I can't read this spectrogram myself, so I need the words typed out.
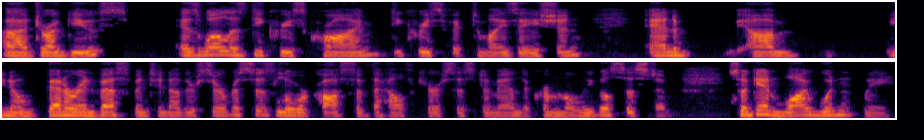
uh, drug use as well as decreased crime, decreased victimization, and um, you know better investment in other services, lower costs of the healthcare system and the criminal legal system. So again, why wouldn't we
